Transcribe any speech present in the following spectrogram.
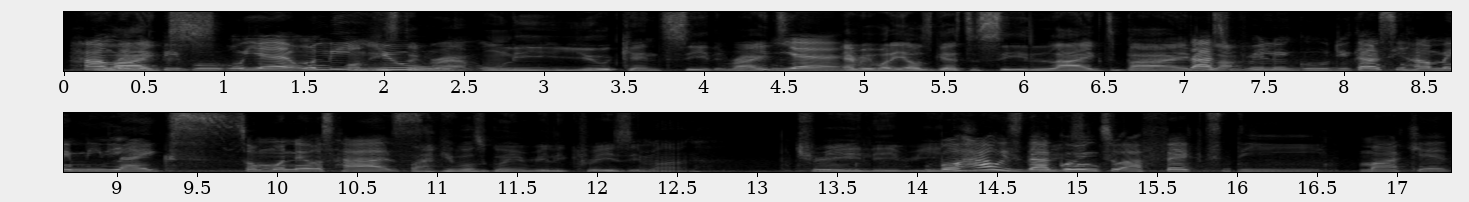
How many people? Oh yeah, only on you. Instagram. Only you can see it, right? Yeah. Everybody else gets to see liked by. That's really good. You can't see how many likes someone else has. like it was going really crazy, man. True. Really, really. but how really is that crazy. going to affect the market?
